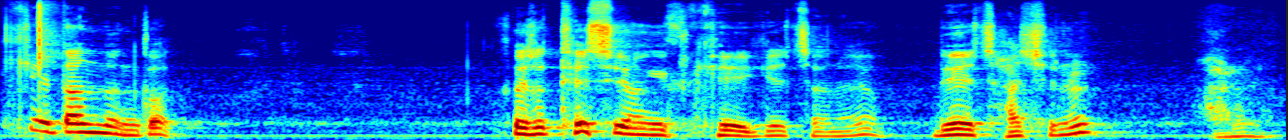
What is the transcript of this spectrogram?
깨닫는 것. 그래서 테스 형이 그렇게 얘기했잖아요. 내 자신을 알라.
